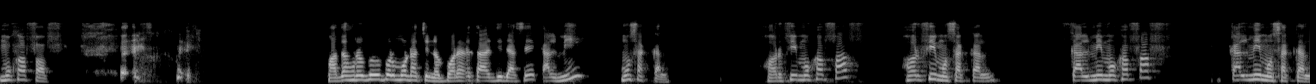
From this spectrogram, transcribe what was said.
মুখাফফাফ। মাদা হরফের উপর মোটা চিহ্ন, পরে তাজদিদ আছে কালমি মুসাক্কাল। হরফি মুখাফফাফ, হরফি মুসাক্কাল। কালমি মুখাফফাফ কালমি মুসাক্কাল।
